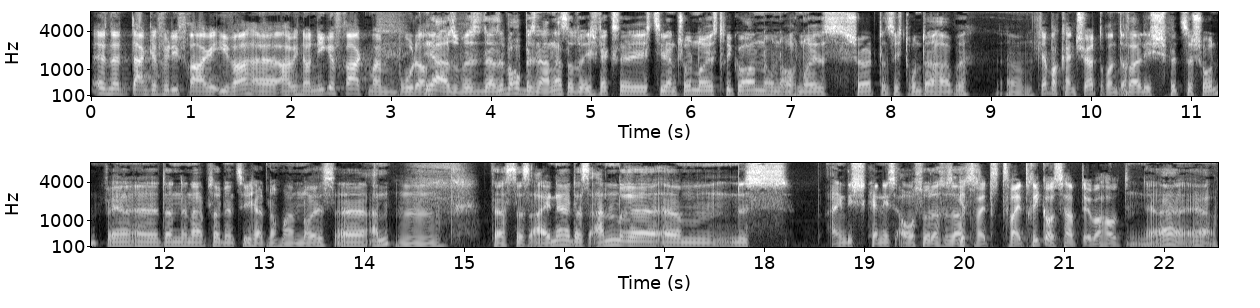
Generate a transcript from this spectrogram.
Äh, danke für die Frage, Iva. Äh, Habe ich noch nie gefragt, mein Bruder. Ja, also da sind wir auch ein bisschen anders. Also ich wechsle, ich ziehe dann schon ein neues Trikot an und auch ein neues Shirt, das ich drunter habe. Ähm, ich habe auch kein Shirt drunter. Weil ich schwitze schon, wer, äh, dann in der Halbzeit, dann ziehe ich halt nochmal ein neues äh, an. Mhm. Das ist das eine. Das andere ähm, ist eigentlich kenne ich es auch so, dass du sagst. Ihr zwei, zwei Trikots habt überhaupt. Ja, ja.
